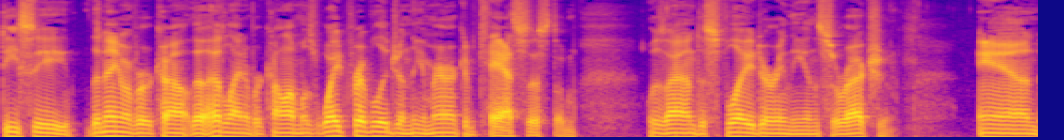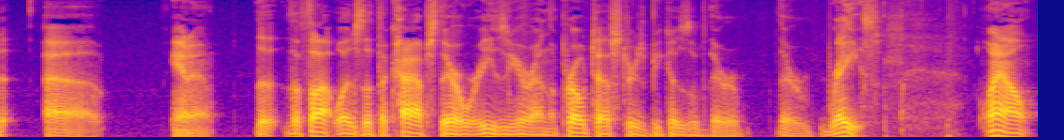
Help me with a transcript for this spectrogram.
D.C., the name of her the headline of her column was "White Privilege and the American Caste System" was on display during the insurrection, and uh, you know the the thought was that the cops there were easier on the protesters because of their their race. Well,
